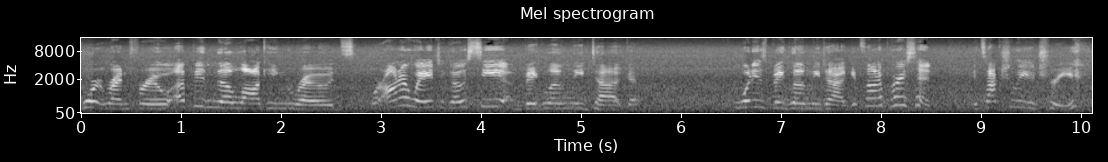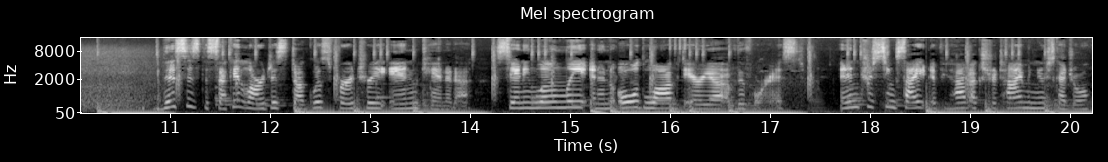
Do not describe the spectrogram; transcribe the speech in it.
Port Renfrew, up in the logging roads. We're on our way to go see Big Lonely Doug. What is Big Lonely Doug? It's not a person, it's actually a tree. This is the second largest Douglas fir tree in Canada, standing lonely in an old logged area of the forest. An interesting sight if you have extra time in your schedule.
